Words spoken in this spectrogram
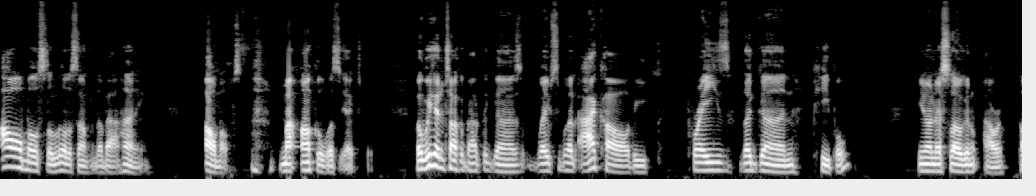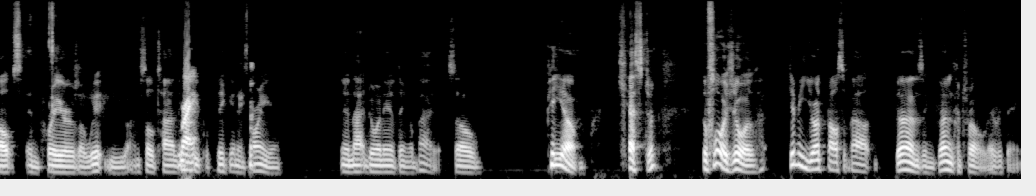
almost a little something about hunting. Almost. My uncle was the expert. But we're here to talk about the guns, what I call the praise the gun people. You know, their slogan, our thoughts and prayers are with you. I'm so tired of right. people thinking and praying and not doing anything about it. So, PM, Kester, the floor is yours. Give me your thoughts about guns and gun control, everything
